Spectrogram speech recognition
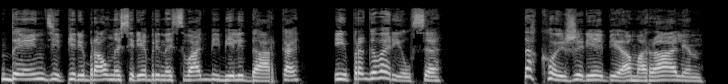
Дэнди перебрал на серебряной свадьбе Билли Дарка и проговорился. Такой жеребий аморален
